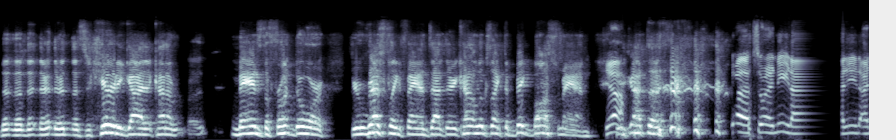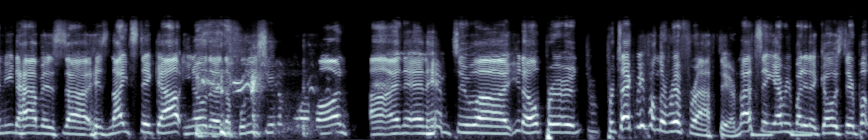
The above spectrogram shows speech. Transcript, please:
the the, the, the, the security guy that kind of uh, mans the front door. If you're wrestling fans out there, he kind of looks like the big boss man. Yeah. He's got the. yeah, that's what I need. I, I need I need to have his uh, his nightstick out. You know, the the police uniform on uh, and and him to uh, you know pr- protect me from the riffraff there. I'm not saying everybody that goes there, but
